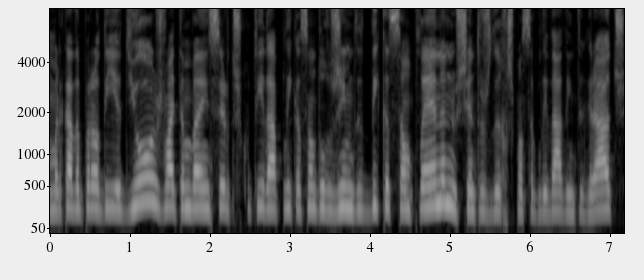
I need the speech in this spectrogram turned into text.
marcada para o dia de hoje, vai também ser discutida a aplicação do regime de dedicação plena nos centros de responsabilidade integrados,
